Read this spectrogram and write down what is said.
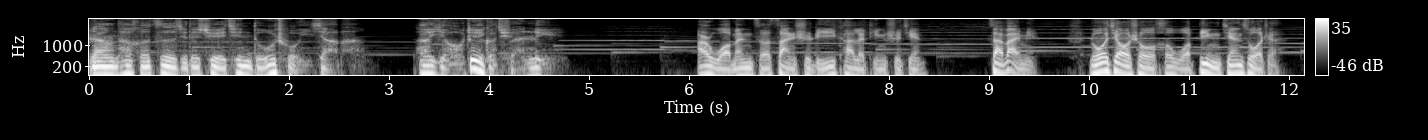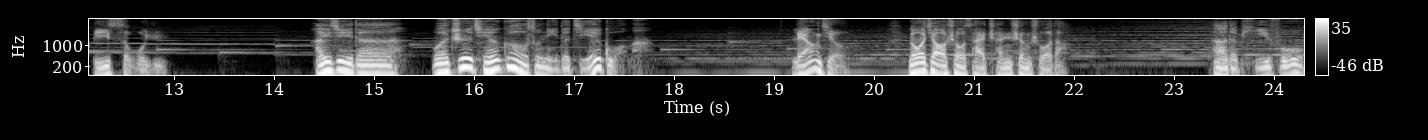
让他和自己的血亲独处一下吧，他有这个权利。而我们则暂时离开了停尸间，在外面，罗教授和我并肩坐着，彼此无语。还记得我之前告诉你的结果吗？良久，罗教授才沉声说道：“他的皮肤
